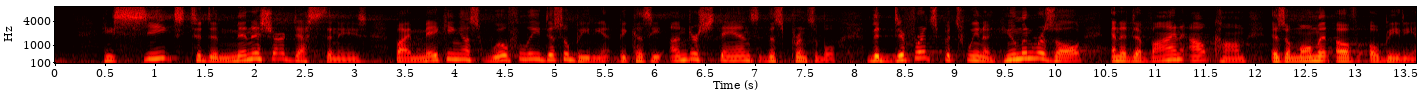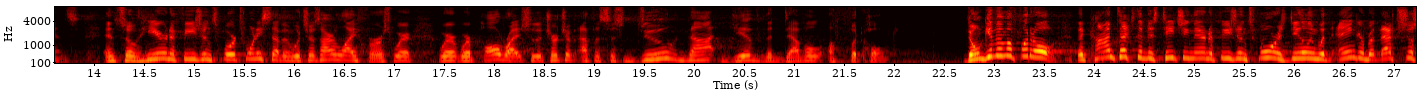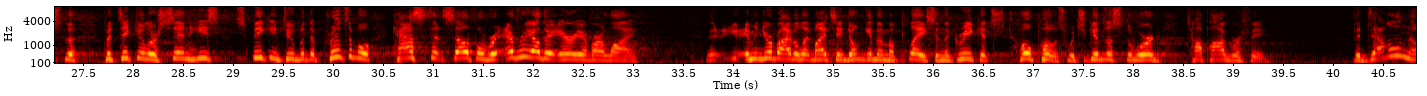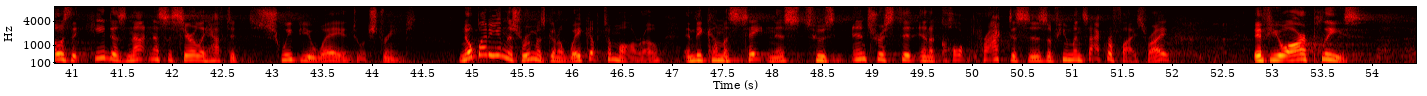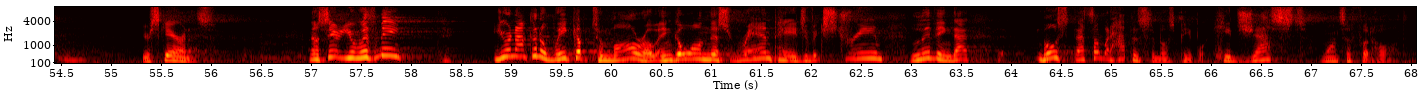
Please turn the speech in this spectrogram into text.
He seeks to diminish our destinies by making us willfully disobedient because he understands this principle. The difference between a human result and a divine outcome is a moment of obedience. And so here in Ephesians 4:27, which is our life verse, where, where, where Paul writes to the church of Ephesus, do not give the devil a foothold. Don't give him a foothold. The context of his teaching there in Ephesians 4 is dealing with anger, but that's just the particular sin he's speaking to. But the principle casts itself over every other area of our life. I mean, your Bible, it might say, don't give him a place. In the Greek, it's topos, which gives us the word topography. The devil knows that he does not necessarily have to sweep you away into extremes. Nobody in this room is going to wake up tomorrow and become a Satanist who's interested in occult practices of human sacrifice, right? If you are, please. You're scaring us. Now, sir, you're with me? You're not going to wake up tomorrow and go on this rampage of extreme living. That most that's not what happens to most people. He just wants a foothold.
